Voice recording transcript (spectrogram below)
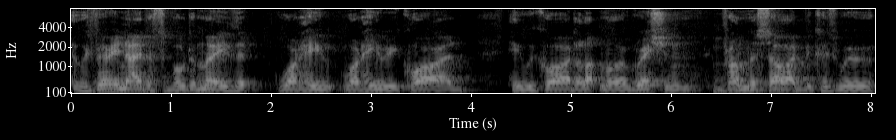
it was very noticeable to me that what he what he required, he required a lot more aggression from the side because we were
